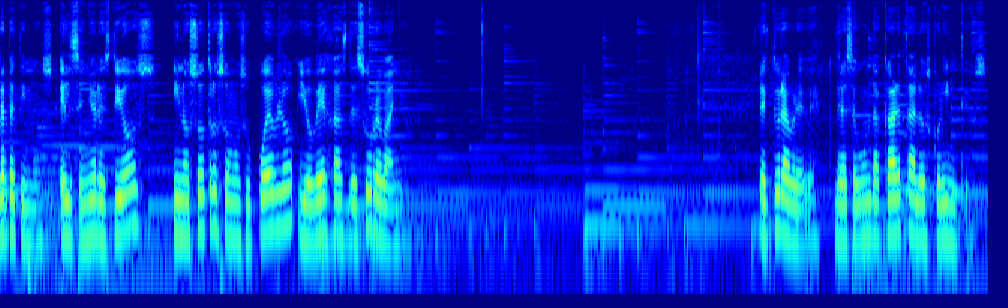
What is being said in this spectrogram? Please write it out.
Repetimos, el Señor es Dios y nosotros somos su pueblo y ovejas de su rebaño. Lectura breve de la segunda carta a los Corintios.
